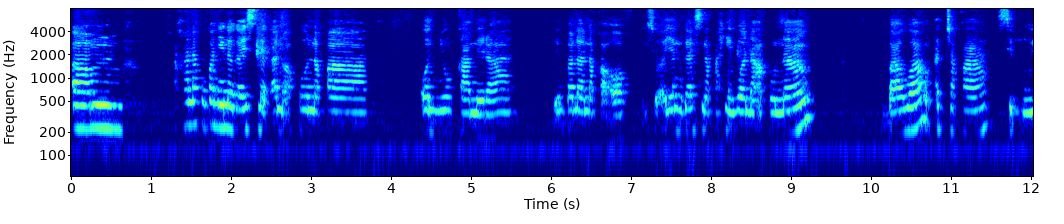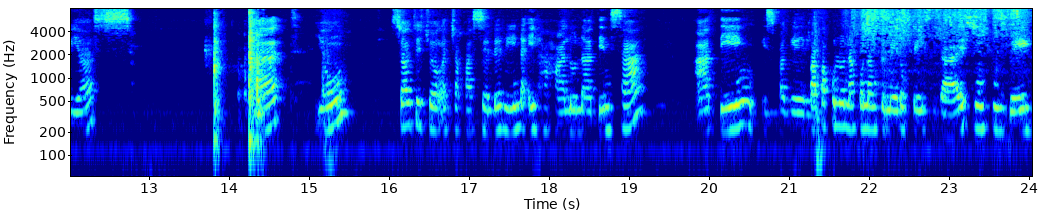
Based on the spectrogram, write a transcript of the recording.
Um, akala ko kanina guys, nag-ano ako, naka on yung camera. Yun pala naka-off. So, ayan guys, nakahiwa na ako ng bawang at saka sibuyas. At yung salchichong at saka celery na ihahalo natin sa ating spaghetti. Papakulo na ako ng tomato paste guys, yung tubig.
